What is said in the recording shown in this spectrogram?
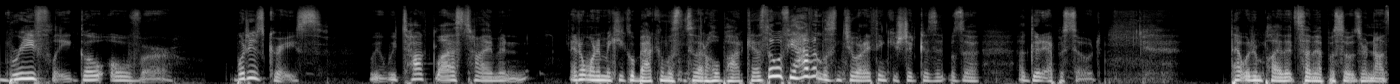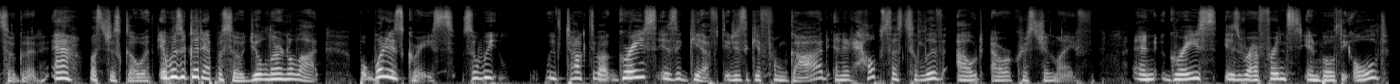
briefly go over what is grace. We, we talked last time, and I don't want to make you go back and listen to that whole podcast. Though, if you haven't listened to it, I think you should because it was a, a good episode. That would imply that some episodes are not so good. Eh, let's just go with it was a good episode. You'll learn a lot. But what is grace? So we we've talked about grace is a gift. It is a gift from God and it helps us to live out our Christian life. And grace is referenced in both the Old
